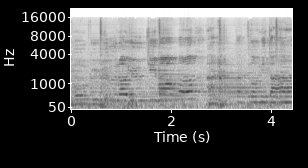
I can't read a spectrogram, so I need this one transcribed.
も冬の雪もあなたと見たい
